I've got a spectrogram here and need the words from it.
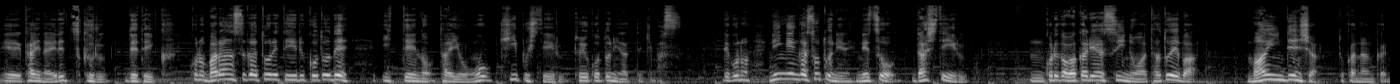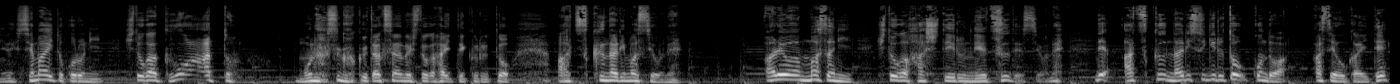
えー、体内で作る出ていく。このバランスが取れていることで一定の体温をキープしているということになってきます。でこの人間が外に、ね、熱を出している、うん、これが分かりやすいのは例えば満員電車とかなんかにね狭いところに人がぐわーっとものすごくたくさんの人が入ってくると熱くなりますよね。あれはまさに人が発している熱ですよね。で熱くなりすぎると今度は汗をかいて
